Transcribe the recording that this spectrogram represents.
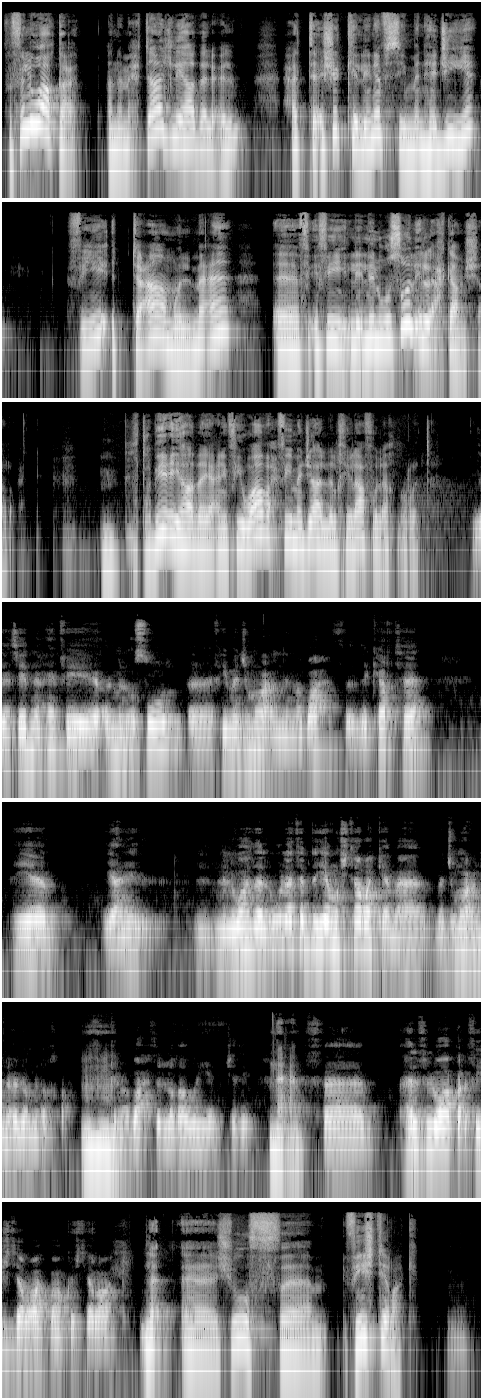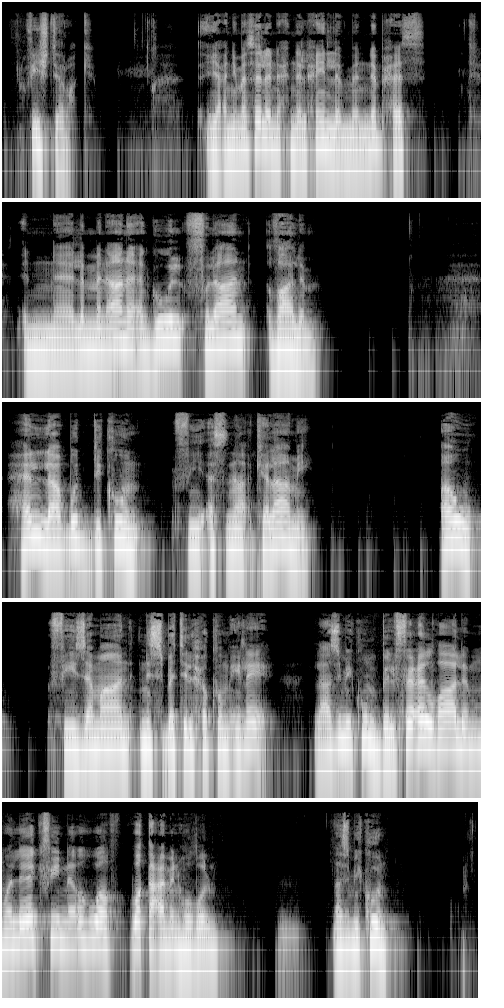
ففي الواقع أنا محتاج لهذا العلم حتى أشكل لنفسي منهجية في التعامل مع آه، في, في للوصول إلى الأحكام الشرعية. مم. وطبيعي هذا يعني في واضح في مجال للخلاف والأخذ والرد. زين سيدنا الحين في علم الأصول آه، في مجموعة من المباحث ذكرتها هي يعني للوهلة الأولى تبدو هي مشتركة مع مجموعة من العلوم الأخرى. مهم. المباحث اللغوية وكذي. نعم. فهل في الواقع في اشتراك؟ ماكو اشتراك؟ لا آه، شوف آه، في اشتراك. في اشتراك. يعني مثلا إحنا الحين لما نبحث إن لما أنا أقول فلان ظالم هل لابد يكون في أثناء كلامي أو في زمان نسبة الحكم إليه. لازم يكون بالفعل ظالم ولا يكفي إنه هو وقع منه ظلم. لازم يكون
